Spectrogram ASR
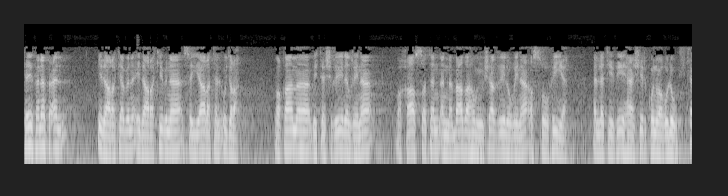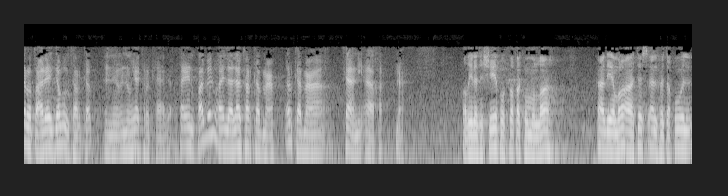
كيف نفعل إذا ركبنا إذا ركبنا سيارة الأجرة وقام بتشغيل الغناء وخاصة أن بعضهم يشغل غناء الصوفية التي فيها شرك وغلو. اشترط عليه قبل تركب انه إنه يترك هذا. فإن قبل وإلا لا تركب معه اركب مع ثاني آخر. نعم. فضيلة الشيخ وفقكم الله هذه امرأة تسأل فتقول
